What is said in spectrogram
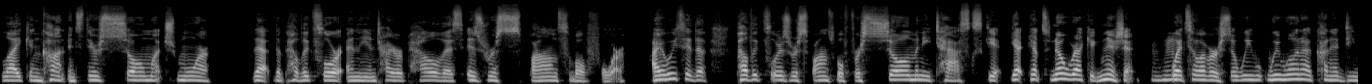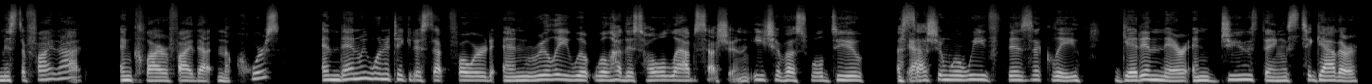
like incontinence. There's so much more that the pelvic floor and the entire pelvis is responsible for. I always say the pelvic floor is responsible for so many tasks, yet, yet gets no recognition Mhm. whatsoever. So we we want to kind of demystify that and clarify that in the course. And then we want to take it a step forward and really we'll, we'll have this whole lab session. Each of us will do a Yeah. session where we physically get in there and do things together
